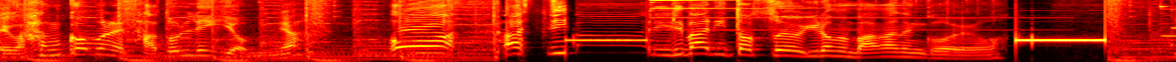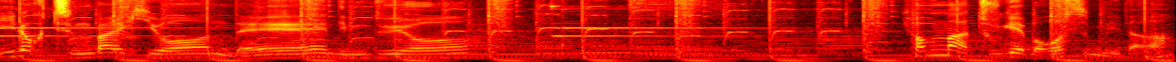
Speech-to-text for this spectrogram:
이거 한꺼번에 다 돌리기 없냐? 어! 아 씨발 일반이 떴어요. 이러면 망하는 거예요. 1억 증발 기원. 네 님도요. 현마 두 개 먹었습니다.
